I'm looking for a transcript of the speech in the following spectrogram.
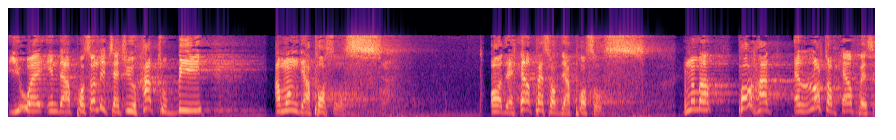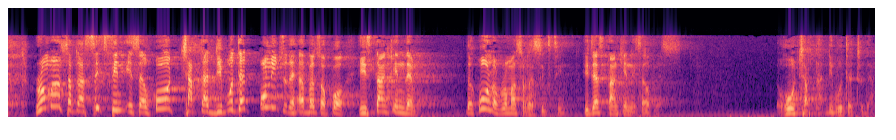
you were in the apostolic church, you had to be among the apostles or the helpers of the apostles. Remember, Paul had a lot of helpers. Romans chapter 16 is a whole chapter devoted only to the helpers of Paul. He's thanking them. The whole of Romans chapter 16. He's just thanking his helpers. The whole chapter devoted to them.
